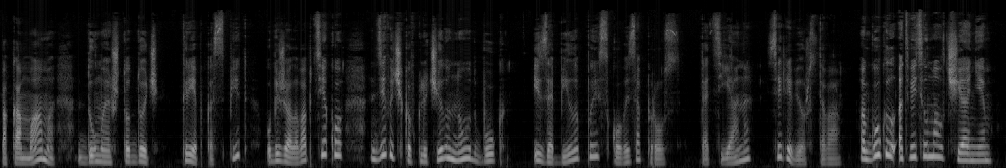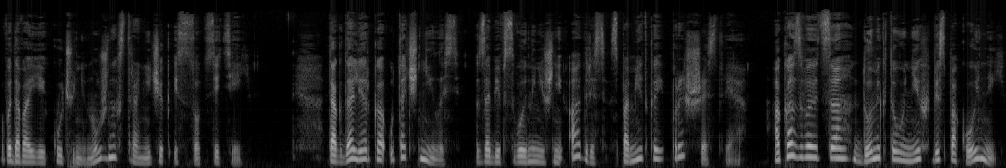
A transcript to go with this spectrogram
Пока мама, думая, что дочь крепко спит, убежала в аптеку, девочка включила ноутбук и забила поисковый запрос «Татьяна Селиверстова». Google ответил молчанием, выдавая ей кучу ненужных страничек из соцсетей. Тогда Лерка уточнилась, забив свой нынешний адрес с пометкой «Происшествие». Оказывается, домик-то у них беспокойный.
